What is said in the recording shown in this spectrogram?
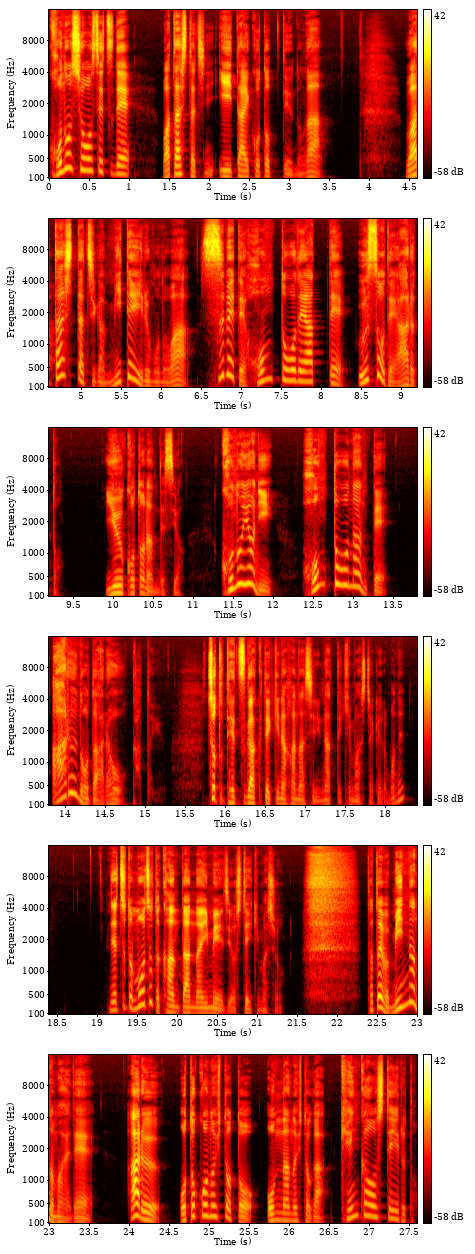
この小説で私たちに言いたいことっていうのが私たちが見ているものは全て本当であって嘘であるということなんですよ。この世に本当なんてあるのだろうかというちょっと哲学的な話になってきましたけどもね。じゃあちょっともうちょっと簡単なイメージをしていきましょう。例えばみんなの前である男の人と女の人が喧嘩をしていると。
